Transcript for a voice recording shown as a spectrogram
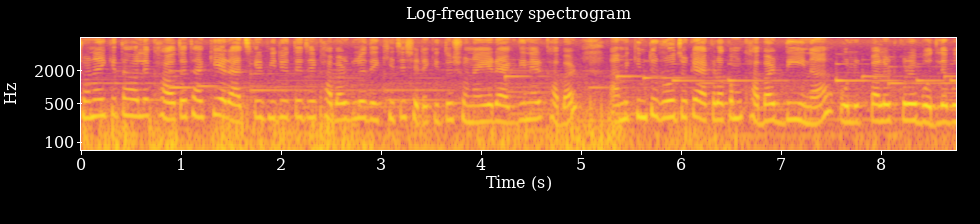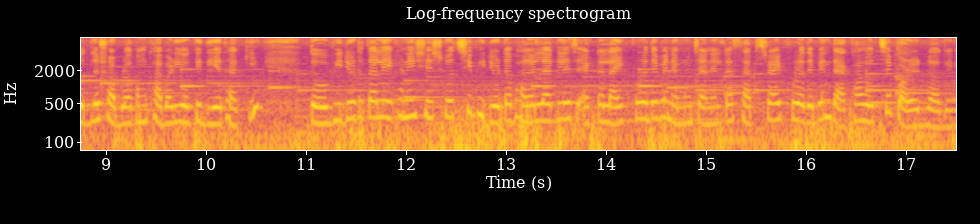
সোনাইকে তাহলে খাওয়াতে থাকি, আর আজকের ভিডিওতে যে খাবারগুলো দেখিয়েছি সেটা কিন্তু সোনাইয়ের একদিনের খাবার। আমি কিন্তু রোজ ওকে একরকম খাবার দিই না, ওলট পালট করে বদলে বদলে সব রকম খাবারই ওকে দিয়ে থাকি। তো ভিডিওটা তাহলে এখানেই শেষ করছি। ভিডিওটা ভালো লাগলে একটা লাইক করে দেবেন এবং চ্যানেলটা সাবস্ক্রাইব করে দেবেন। দেখা হচ্ছে পরের ব্লগে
